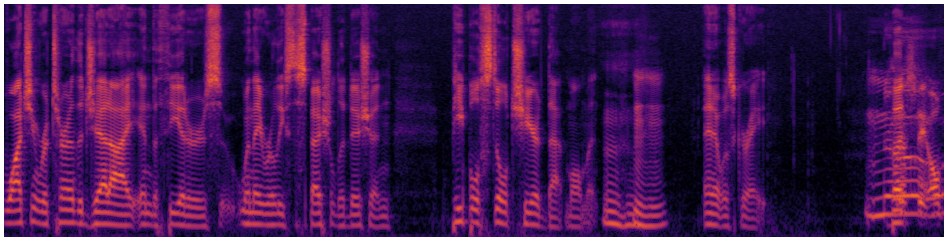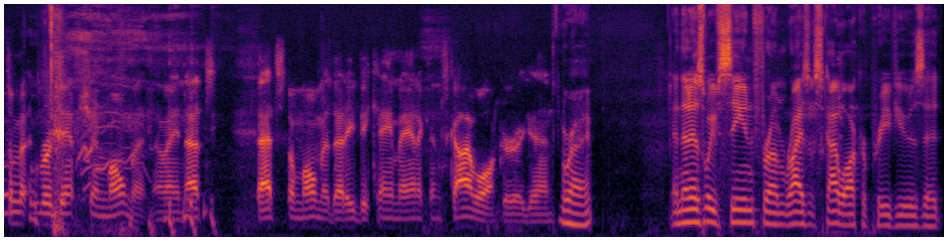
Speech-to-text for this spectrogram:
watching Return of the Jedi in the theaters when they released the special edition. People still cheered that moment, Mm-hmm. mm-hmm. and it was great. No, That's the ultimate redemption moment. I mean, that's that's the moment that he became Anakin Skywalker again. Right. And then, as we've seen from Rise of Skywalker previews, it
